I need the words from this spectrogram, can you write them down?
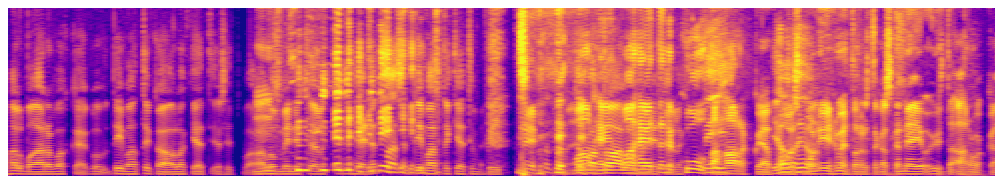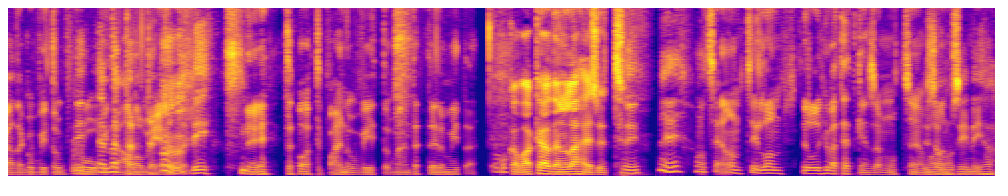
halpa arvokka joku timanttikaulaketju ja sitten vaan Mm. alumiinitölkki, niin heität Niin. vaan sen timanttiketjun vittu. Mä oon, hei, mä oon heittänyt Niin. kultaharkkoja Joo, pois joo. mun inventorista, koska ne ei ole yhtä arvokkaita kuin vitun Niin, ruuvit ja alumiini. tätä. Niin, Niin, te voitte painua vittu, mä en tee teille mitään. Mukavaa käytännön läheisyyttä. niin. Niin, mutta se on, silloin, silloin hyvät hetkensä, mutta se on Siis vaan... on siinä ihan,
